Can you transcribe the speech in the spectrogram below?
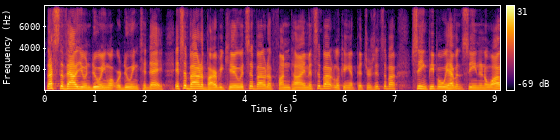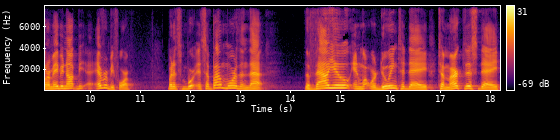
That's the value in doing what we're doing today. It's about a barbecue, it's about a fun time, it's about looking at pictures, it's about seeing people we haven't seen in a while or maybe not be, ever before. But it's, more, it's about more than that. The value in what we're doing today to mark this day,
